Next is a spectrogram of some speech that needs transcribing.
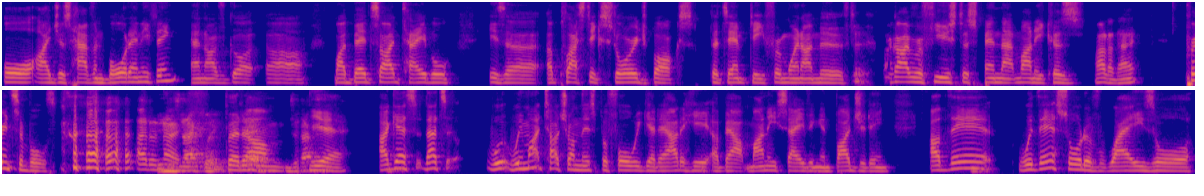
or I just haven't bought anything. And I've got uh, my bedside table is a, a plastic storage box that's empty from when I moved. Like I refuse to spend that money because I don't know principles. I don't know exactly, but yeah, um, exactly. yeah, I guess that's we, we might touch on this before we get out of here about money saving and budgeting. Are there were there sort of ways or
